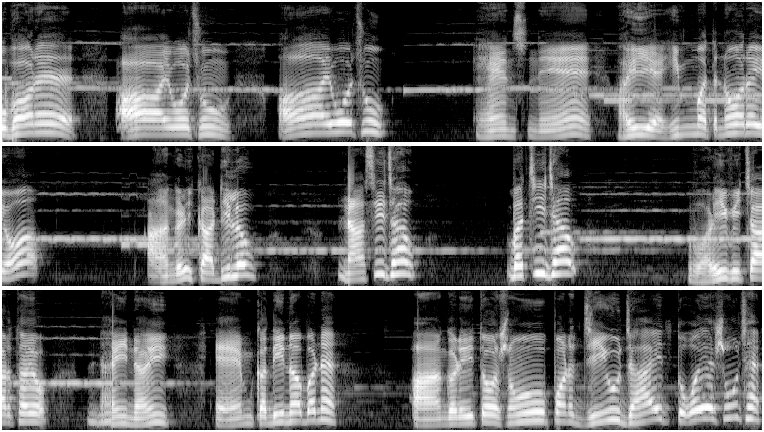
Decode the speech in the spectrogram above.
ઊભો રે આવ્યો છું આવ્યો છું. હેન્સને હૈયે હિંમત નો રહ્યો આંગળી કાઢી લઉં, નાસી જાવ બચી જાવ વળી વિચાર થયો, નહીં નહીં, એમ કદી ન બને. આંગળી તો શું, પણ જીવ જાય તોય શું છે?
